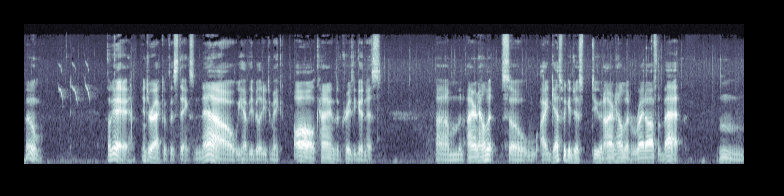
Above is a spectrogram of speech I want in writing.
Boom. Okay, interact with this thing. So now we have the ability to make all kinds of crazy goodness. Um, an iron helmet, so I guess we could just do an iron helmet right off the bat. Hmm,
